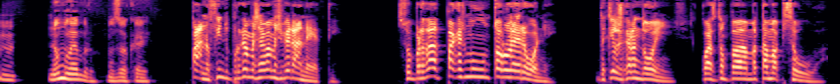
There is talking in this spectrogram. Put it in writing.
Hum, não me lembro, mas ok. Pá, no fim do programa já vamos ver a net. Se for verdade, pagas-me um Torolerone. Daqueles grandões. Quase dão para matar uma pessoa.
